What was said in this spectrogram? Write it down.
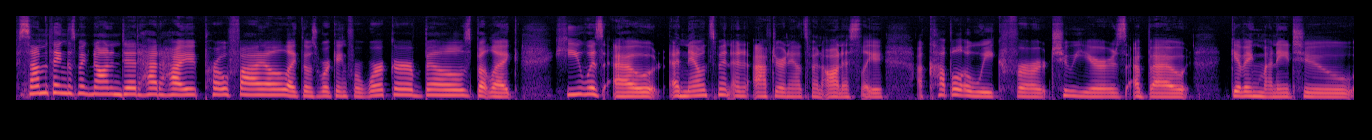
some things McNaughton did had high profile like those working for worker bills but like he was out announcement and after announcement honestly a couple a week for 2 years about giving money to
